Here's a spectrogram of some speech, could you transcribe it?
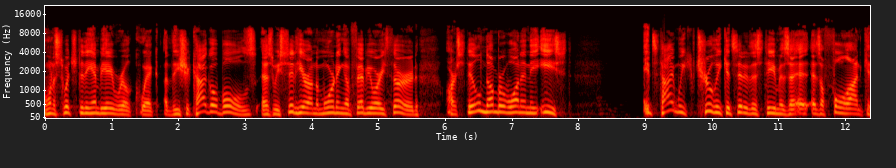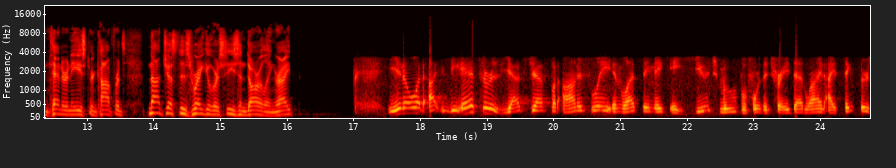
want to switch to the NBA real quick. Uh, the Chicago Bulls, as we sit here on the morning of February 3rd, are still number one in the East it's time we truly consider this team as a as a full on contender in the Eastern Conference, not just as regular season darling, right? You know what? I, the answer is yes, Jeff. But honestly, unless they make a huge move before the trade deadline, I think their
